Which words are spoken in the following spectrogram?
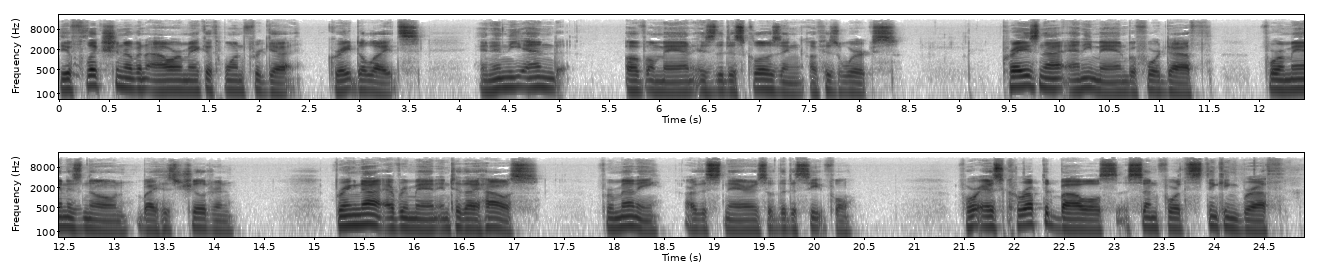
The affliction of an hour maketh one forget great delights, and in the end of a man is the disclosing of his works. Praise not any man before death for a man is known by his children. Bring not every man into thy house, for many are the snares of the deceitful. For as corrupted bowels send forth stinking breath,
